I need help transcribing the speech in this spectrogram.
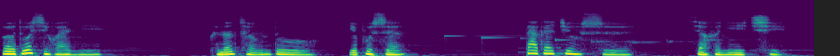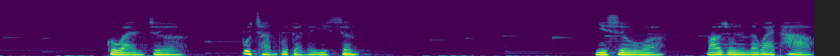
有多喜欢你，可能程度也不深，大概就是想和你一起。过完这不长不短的一生，你是我毛茸茸的外套，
